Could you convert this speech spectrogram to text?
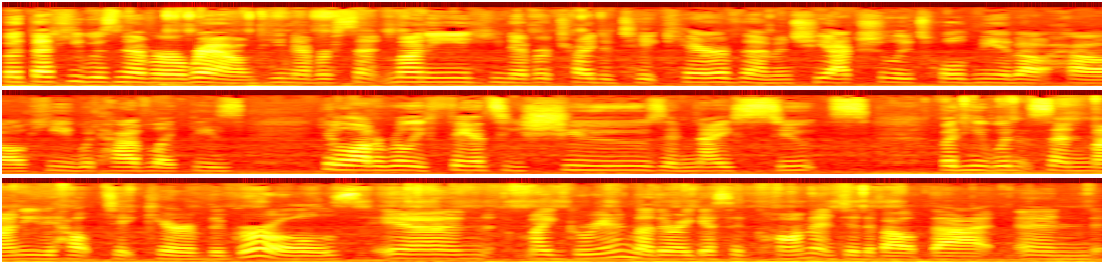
but that he was never around. He never sent money, he never tried to take care of them. And she actually told me about how he would have like these, he had a lot of really fancy shoes and nice suits. But he wouldn't send money to help take care of the girls. And my grandmother, I guess, had commented about that. And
